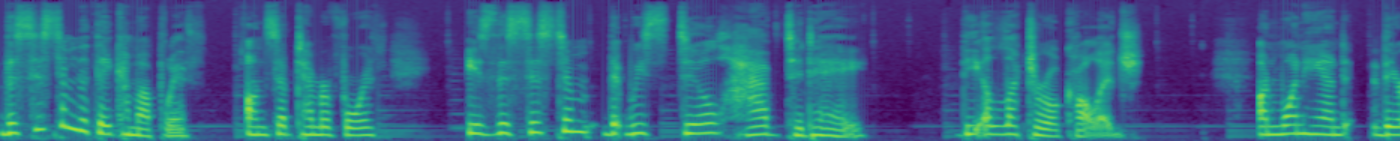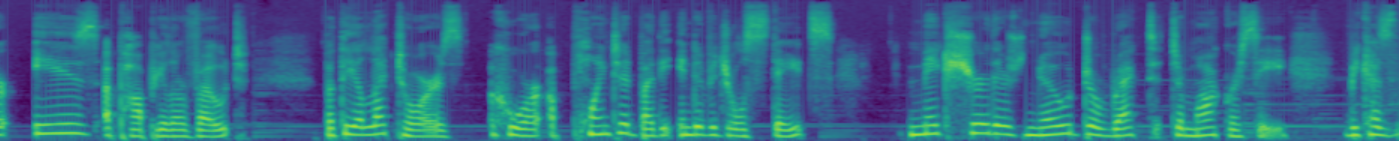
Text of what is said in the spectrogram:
The system that they come up with on September 4th is the system that we still have today the Electoral College. On one hand, there is a popular vote, but the electors, who are appointed by the individual states, make sure there's no direct democracy because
